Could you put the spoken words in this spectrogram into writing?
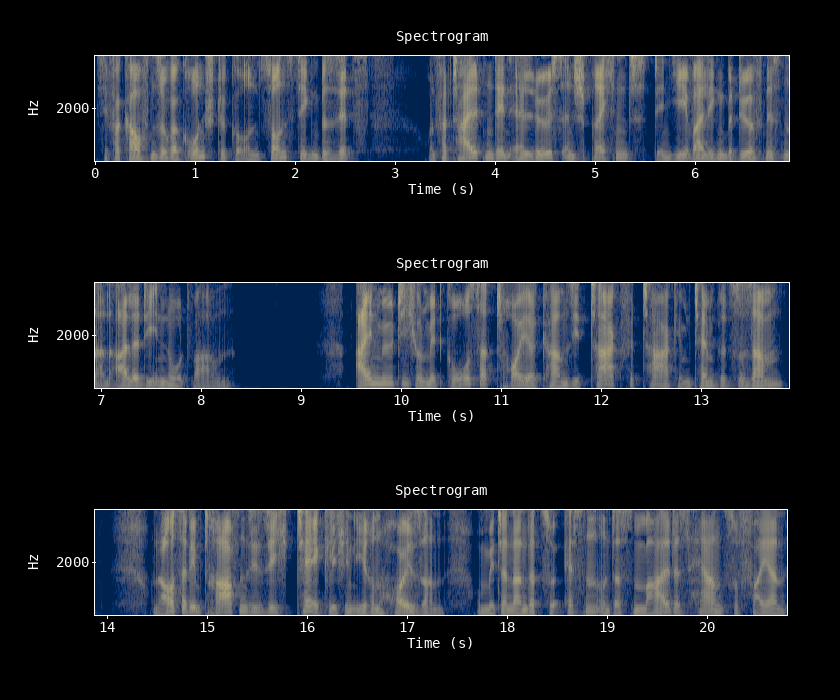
Sie verkauften sogar Grundstücke und sonstigen Besitz und verteilten den Erlös entsprechend den jeweiligen Bedürfnissen an alle, die in Not waren. Einmütig und mit großer Treue kamen sie Tag für Tag im Tempel zusammen, und außerdem trafen sie sich täglich in ihren Häusern, um miteinander zu essen und das Mahl des Herrn zu feiern,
